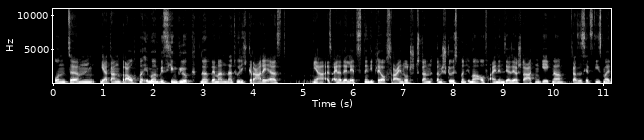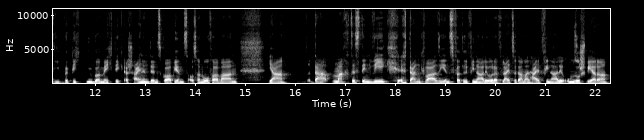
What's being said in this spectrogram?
Und ähm, ja, dann braucht man immer ein bisschen Glück. Ne? Wenn man natürlich gerade erst ja, als einer der letzten in die Playoffs reinrutscht, dann, dann stößt man immer auf einen sehr, sehr starken Gegner. Dass es jetzt diesmal die wirklich übermächtig erscheinenden Scorpions aus Hannover waren. Ja, da macht es den Weg dann quasi ins Viertelfinale oder vielleicht sogar mal Halbfinale umso schwerer.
